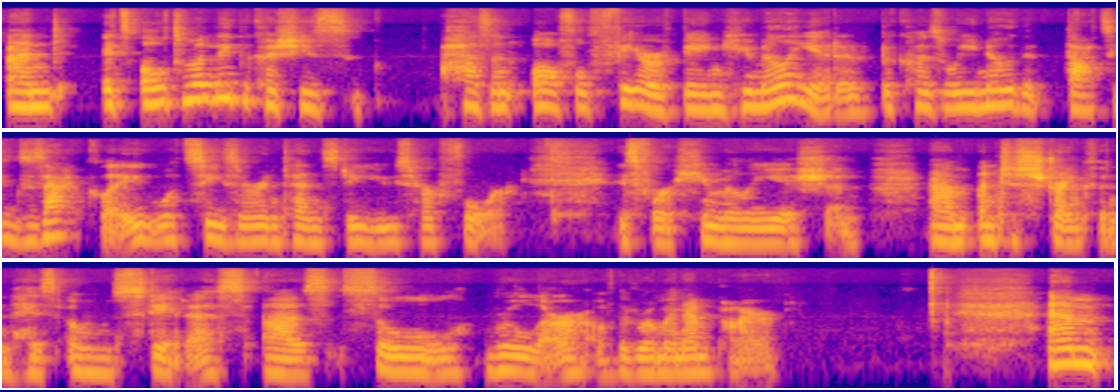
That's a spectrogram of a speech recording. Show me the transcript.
and it's ultimately because she's has an awful fear of being humiliated because we know that that's exactly what Caesar intends to use her for, is for humiliation um, and to strengthen his own status as sole ruler of the Roman Empire. Um,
